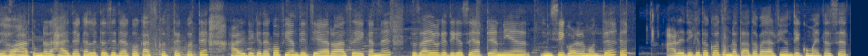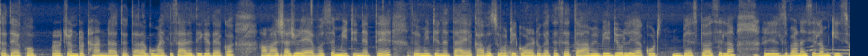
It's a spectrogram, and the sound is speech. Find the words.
দেখো, আর তোমরা হাই দেখা লেতেছি দেখো কাজ করতে করতে। আর এদিকে দেখো পিয়ান্তির চেয়ারও আছে এখানে। তো যাই হোক, এদিকে চেয়ারটা নিয়ে নিছি ঘরের মধ্যে। এদিকে দেখো, তোমরা দাদা ভাই আর ফিয়ন্তি ঘুমাইতেছে। তো দেখো, প্রচণ্ড ঠান্ডা, তো তারা ঘুমাইতেছে আর এদিকে দেখো। আমার শাশুড়ি অ্যাপ হচ্ছে মিটিনেতে, তো মিটিনেতে আয়া কাপড় চুপটি ঘরে ঢুকাইতেছে। তো আমি ভিডিও লেয়া কর ব্যস্ত আছিলাম, রিলস বানাইছিলাম কিছু।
